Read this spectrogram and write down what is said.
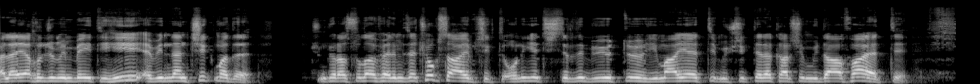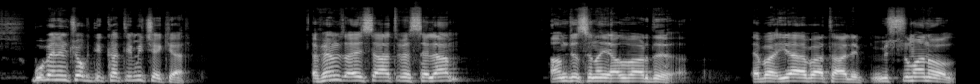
Ve la yahrucu min beytihi evinden çıkmadı. Çünkü Resulullah Efendimiz'e çok sahip çıktı. Onu yetiştirdi, büyüttü, himaye etti, müşriklere karşı müdafaa etti. Bu benim çok dikkatimi çeker. Efendimiz Aleyhisselatü Vesselam amcasına yalvardı. Eba, ya Eba Talip, Müslüman ol.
